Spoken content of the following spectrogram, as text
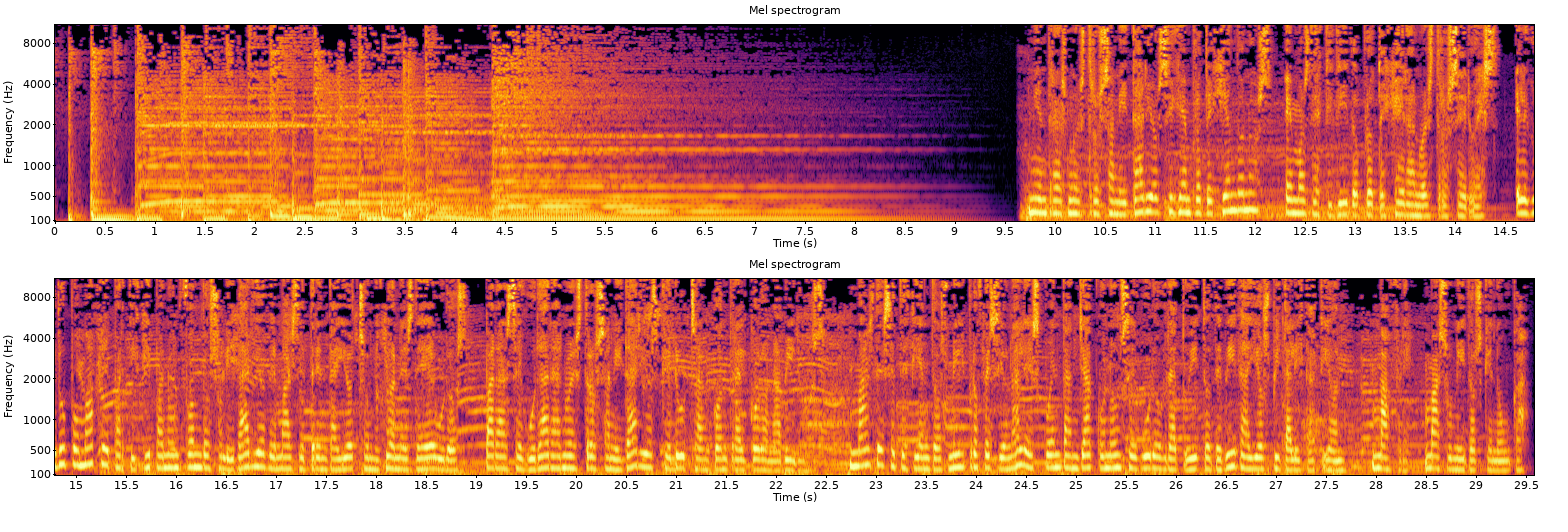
Mientras nuestros sanitarios siguen protegiéndonos, hemos decidido proteger a nuestros héroes. El Grupo MAFRE participa en un fondo solidario de más de 38 millones de euros para asegurar a nuestros sanitarios que luchan contra el coronavirus. Más de 700.000 profesionales cuentan ya con un seguro gratuito de vida y hospitalización. MAFRE, más unidos que nunca.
